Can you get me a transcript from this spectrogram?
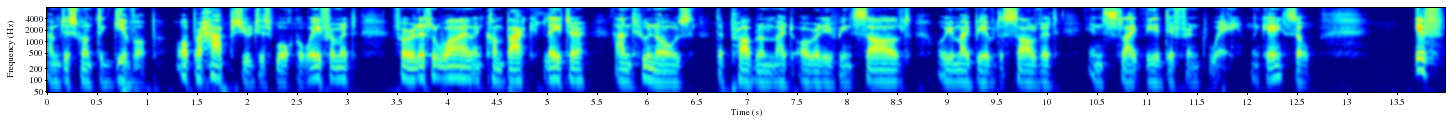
I'm just going to give up. Or perhaps you'll just walk away from it for a little while and come back later and who knows, the problem might already have been solved or you might be able to solve it in slightly a different way. Okay? So if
